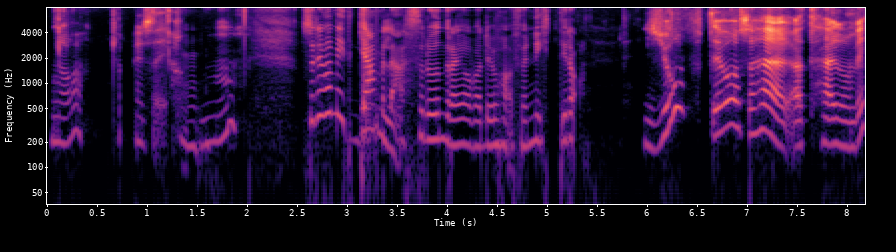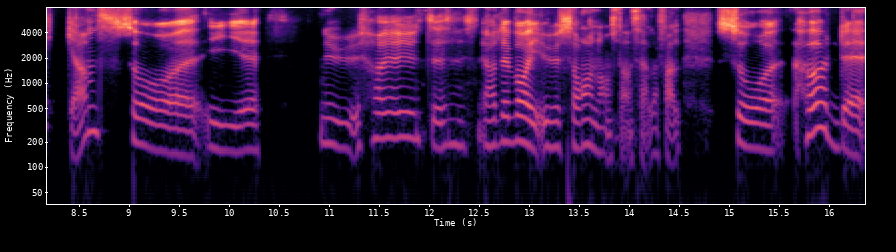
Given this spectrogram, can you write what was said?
Ja, kan man ju säga. Mm. Mm. Så det var mitt gamla, så då undrar jag vad du har för nytt idag. Jo, det var så här att häromveckan så i, nu har jag ju inte, ja det var i USA någonstans i alla fall, så hörde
